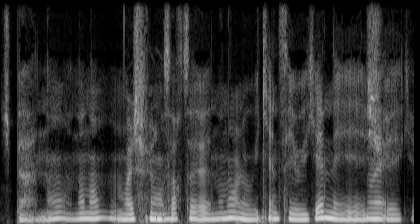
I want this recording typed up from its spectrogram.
Je dis bah non, non, non. Moi, je fais en sorte, euh, non, non, le week-end c'est le week-end et je suis avec.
